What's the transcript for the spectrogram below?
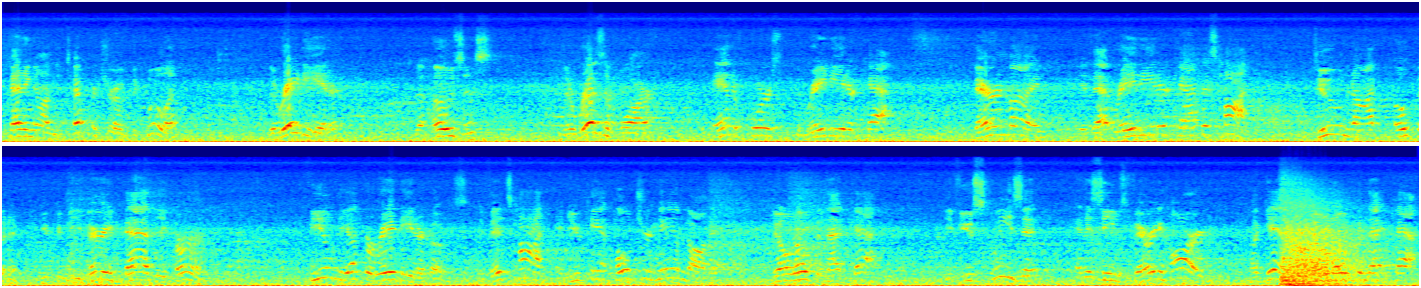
depending on the temperature of the coolant, the radiator, the hoses, the reservoir, and of course the radiator cap. Bear in mind, if that radiator cap is hot, do not open it. You can be very badly burned. Feel the upper radiator hose. If it's hot and you can't hold your hand on it, don't open that cap. If you squeeze it and it seems very hard, again, don't open that cap.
